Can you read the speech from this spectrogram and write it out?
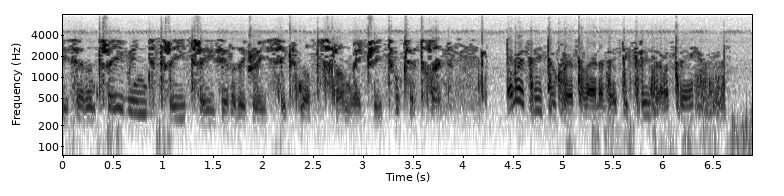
373, wind 330 degrees, 6 knots, runway 32, clear to land. Runway 32, clear to land, 8373.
